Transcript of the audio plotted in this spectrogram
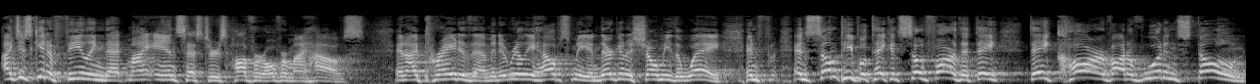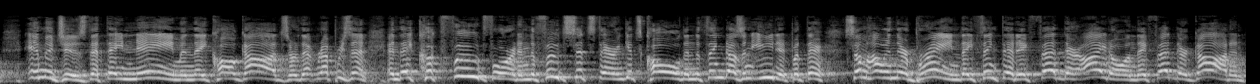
I just get a feeling that my ancestors hover over my house and I pray to them and it really helps me and they're going to show me the way. And, and some people take it so far that they, they carve out of wood and stone images that they name and they call gods or that represent and they cook food for it and the food sits there and gets cold and the thing doesn't eat it, but they're somehow in their brain they think that they fed their idol and they fed their God and,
